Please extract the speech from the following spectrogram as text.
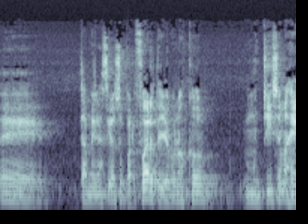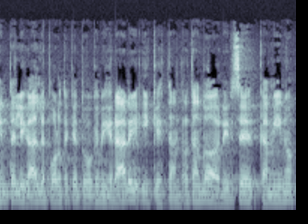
eh, también ha sido súper fuerte. Yo conozco muchísima gente ligada al deporte que tuvo que emigrar y, y que están tratando de abrirse camino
